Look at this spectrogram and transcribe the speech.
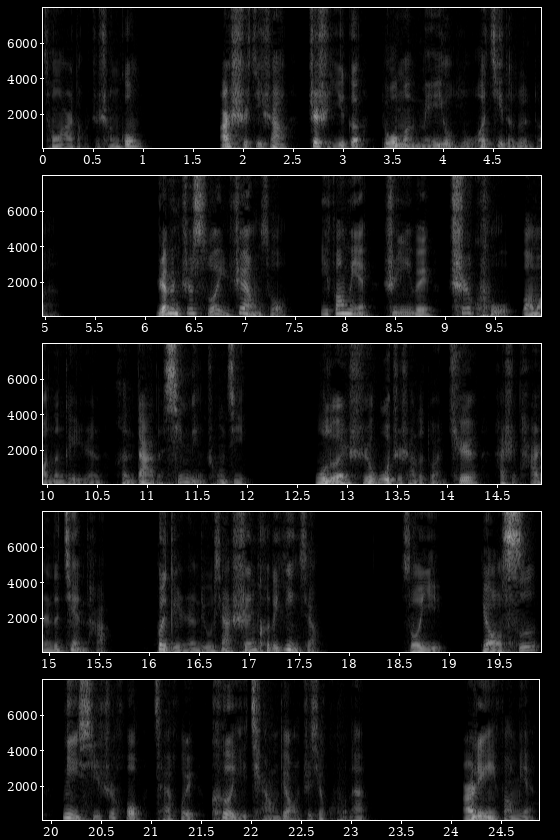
从而导致成功。而实际上，这是一个多么没有逻辑的论断。人们之所以这样做，一方面是因为吃苦往往能给人很大的心灵冲击，无论是物质上的短缺，还是他人的践踏，会给人留下深刻的印象。所以，屌丝。逆袭之后才会刻意强调这些苦难，而另一方面，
